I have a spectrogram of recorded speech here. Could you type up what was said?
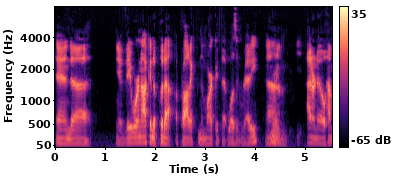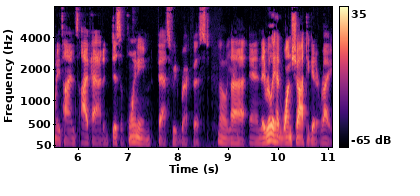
and uh, you know they were not going to put out a product in the market that wasn't ready. Um, Right. I don't know how many times I've had a disappointing fast food breakfast, Oh uh, and they really had one shot to get it right.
